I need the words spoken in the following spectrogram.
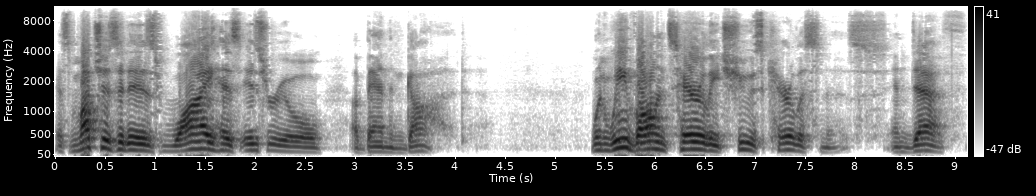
As much as it is why has Israel abandoned God? When we voluntarily choose carelessness and death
